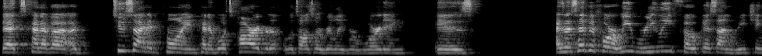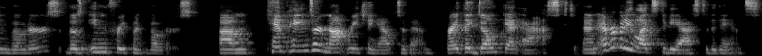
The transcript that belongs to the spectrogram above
that's kind of a, a two-sided coin, kind of what's hard, but what's also really rewarding is, as I said before, we really focus on reaching voters, those infrequent voters. Um, campaigns are not reaching out to them, right? They don't get asked, and everybody likes to be asked to the dance.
